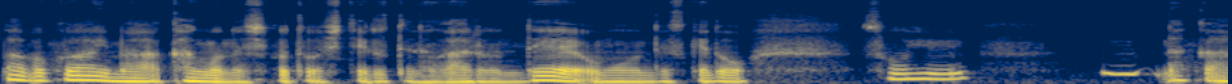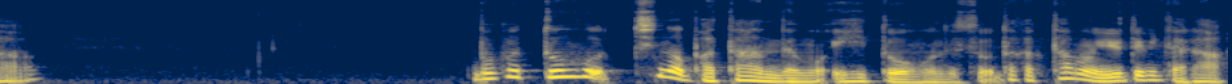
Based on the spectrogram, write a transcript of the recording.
まあ僕は今看護の仕事をしてるっていうのがあるんで思うんですけどそういうなんか僕はどっちのパターンでもいいと思うんですよ。だから多分言ってみたら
